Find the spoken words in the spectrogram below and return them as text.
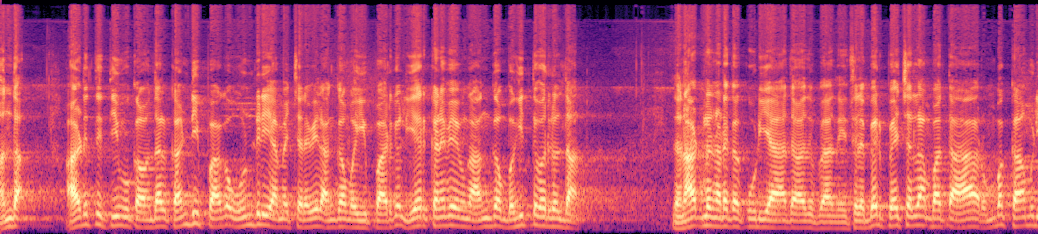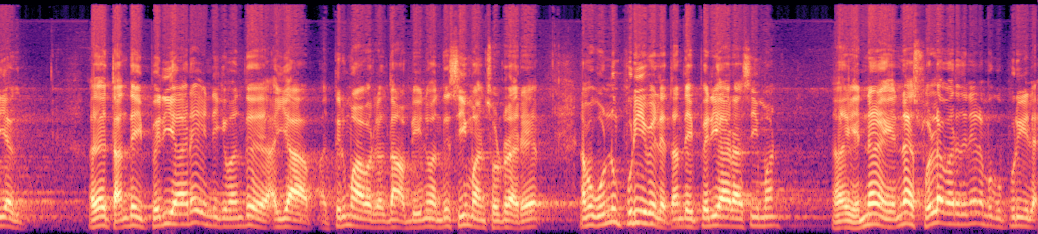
வந்தா. அடுத்து திமுக வந்தால் கண்டிப்பாக ஒன்றிய அமைச்சரவையில் அங்கம் வகிப்பார்கள். ஏற்கனவே இவங்க அங்கம் வகித்தவர்கள் தான். இந்த நாட்டில் நடக்கக்கூடிய அதாவது அந்த சில பேர் பேச்செல்லாம் பார்த்தா ரொம்ப காமெடியாகுது அதாவது தந்தை பெரியாரே இன்றைக்கி வந்து ஐயா திருமாவர்கள் தான் அப்படின்னு வந்து சீமான் சொல்கிறாரு நமக்கு ஒன்றும் புரியவே இல்லை. தந்தை பெரியாரா சீமான்? என்ன என்ன சொல்ல வருதுன்னே நமக்கு புரியல.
